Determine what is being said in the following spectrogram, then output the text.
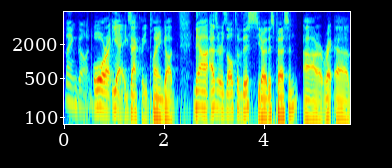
playing God. Or yeah, exactly, playing God. Now, as a result of this, you know, this person, uh, uh,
